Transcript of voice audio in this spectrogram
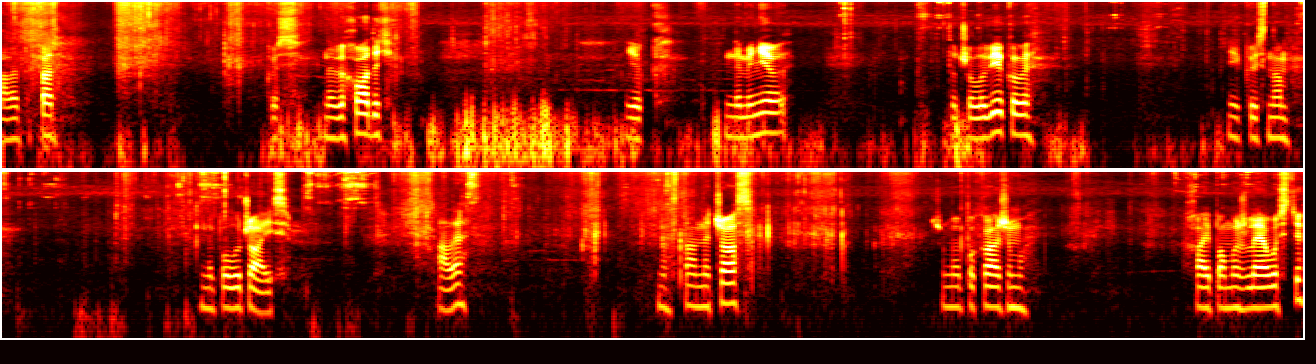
Але тепер якось не виходить. Як не мені, то чоловікові. Якось нам не виходить. Але настане час, що ми покажемо хайпа можливості.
